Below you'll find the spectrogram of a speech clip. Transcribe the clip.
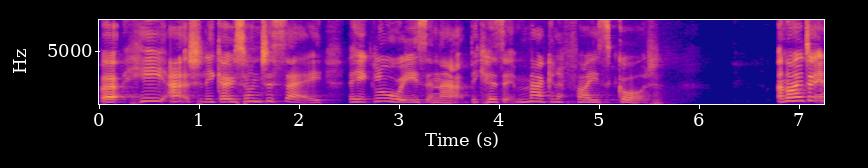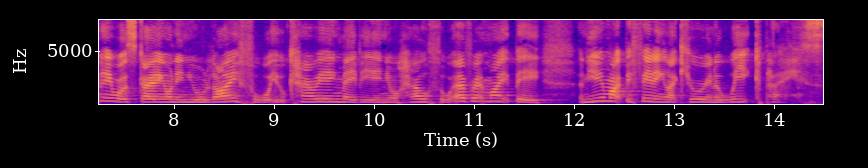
but he actually goes on to say that he glories in that because it magnifies God. And I don't know what's going on in your life or what you're carrying, maybe in your health or whatever it might be. And you might be feeling like you're in a weak place.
